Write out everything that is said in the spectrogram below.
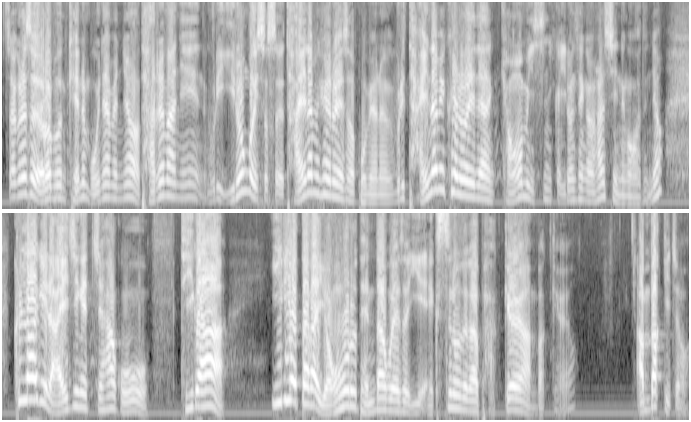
자, 그래서 여러분, 걔는 뭐냐면요. 다름 아닌, 우리 이런 거 있었어요. 다이나믹 회로에서 보면은, 우리 다이나믹 회로에 대한 경험이 있으니까 이런 생각을 할 수 있는 거거든요. 클락이 라이징 엣지 하고, D가 1이었다가 0으로 된다고 해서 이 X노드가 바뀌어요? 안 바뀌어요? 안 바뀌죠.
